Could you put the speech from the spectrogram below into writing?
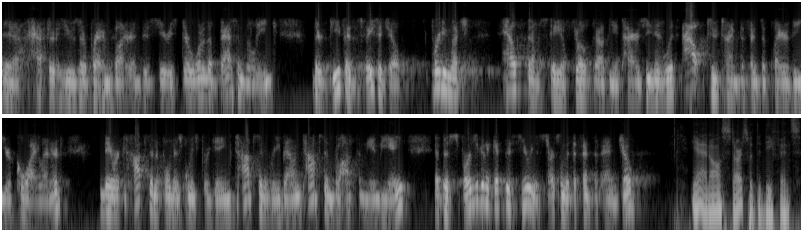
you know, have to use their bread and butter in this series. They're one of the best in the league. Their defense, face it, Joe, pretty much helped them stay afloat throughout the entire season without two-time Defensive Player of the Year Kawhi Leonard. They were tops in opponents' points per game, tops in rebound, tops in blocks in the NBA. If the Spurs are going to get this series, it starts on the defensive end. Joe? Yeah, it all starts with the defense.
